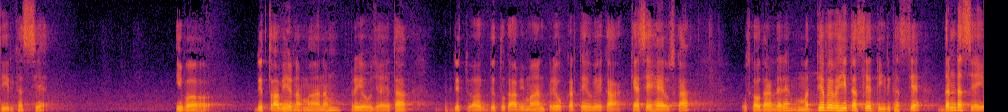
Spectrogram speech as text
दीर्घ से इव द्वित्वाभिमानम प्रयोजयता। द्वित्व का अभिमान प्रयोग करते हुए का कैसे है उसका? उसका उदाहरण दे रहे हैं, मध्य व्यवहित दीर्घ से दंड से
